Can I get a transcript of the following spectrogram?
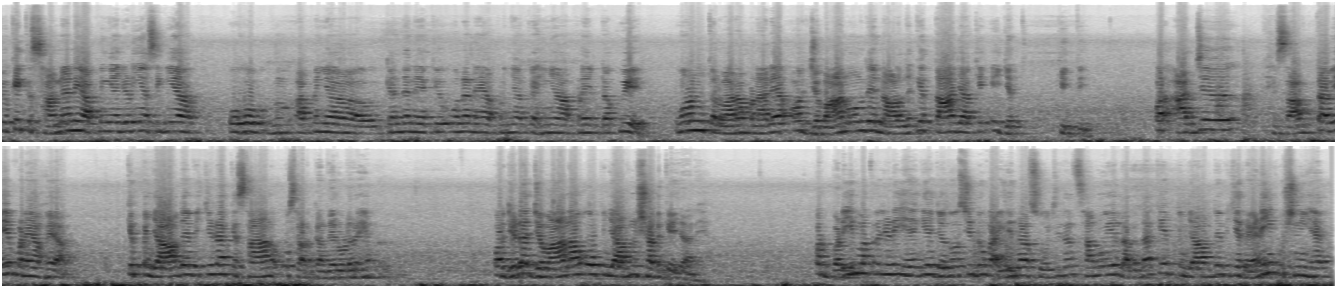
ਕਿਉਂਕਿ ਕਿਸਾਨਾਂ ਨੇ ਆਪਣੀਆਂ ਜਿਹੜੀਆਂ ਸੀਗੀਆਂ, ਉਹ ਆਪਣੀਆਂ ਕਹਿੰਦੇ ਨੇ ਕਿ ਉਹਨਾਂ ਨੇ ਆਪਣੀਆਂ ਕਹੀਆਂ ਆਪਣੇ ਟਕੂਏ, ਉਹਨਾਂ ਨੂੰ ਤਲਵਾਰਾਂ ਬਣਾ ਲਿਆ ਔਰ ਜਵਾਨ ਉਹਨਾਂ ਦੇ ਨਾਲ ਲੱਗੇ ਤਾਂ ਜਾ ਕੇ ਇਹ ਜਿੱਤ ਕੀਤੀ। ਪਰ ਅੱਜ ਹਿਸਾਬ ਕਿਤਾਬ ਇਹ ਬਣਿਆ ਹੋਇਆ ਕਿ ਪੰਜਾਬ ਦੇ ਵਿੱਚ ਜਿਹੜਾ ਕਿਸਾਨ, ਉਹ ਸੜਕਾਂ ਤੇ ਰੁੜ ਰਿਹਾ। ਔਰ ਜਿਹੜਾ ਜਵਾਨ ਆ, ਉਹ ਪੰਜਾਬ ਨੂੰ ਛੱਡ ਕੇ ਜਾ ਰਿਹਾ। ਪਰ ਬੜੀ ਮਤਲਬ ਜਿਹੜੀ ਹੈਗੀ ਹੈ ਜਦੋਂ ਅਸੀਂ ਡੂੰਘਾਈ ਦੇ ਨਾਲ ਸੋਚਦੇ ਹਾਂ, ਸਾਨੂੰ ਇਹ ਲੱਗਦਾ ਕਿ ਪੰਜਾਬ ਦੇ ਵਿੱਚ ਰਹਿਣਾ ਹੀ ਕੁਝ ਨਹੀਂ ਹੈ।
